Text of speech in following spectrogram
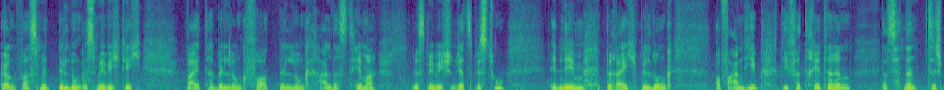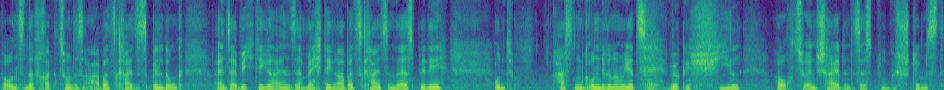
irgendwas mit Bildung ist mir wichtig, Weiterbildung, Fortbildung, all das Thema ist mir wichtig. Und jetzt bist du in dem Bereich Bildung auf Anhieb die Vertreterin, das nennt sich bei uns in der Fraktion des Arbeitskreises Bildung, ein sehr wichtiger, ein sehr mächtiger Arbeitskreis in der SPD und hast im Grunde genommen jetzt wirklich viel auch zu entscheiden. Das heißt, du bestimmst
